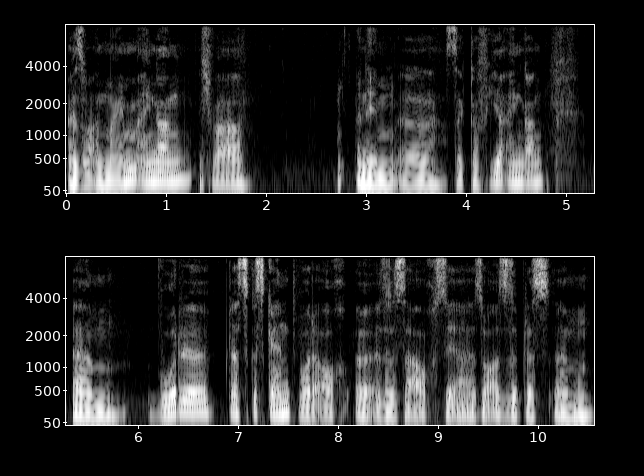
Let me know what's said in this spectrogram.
Also an meinem Eingang, ich war an dem äh, Sektor 4 Eingang, ähm, wurde das gescannt, wurde auch, äh, also das sah auch sehr so aus, als ob das, ähm,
